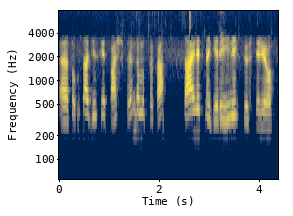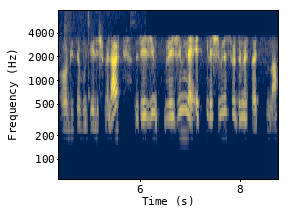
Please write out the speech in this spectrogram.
e, toplumsal cinsiyet başlıklarını da mutlaka dahil etme gereğini gösteriyor e, bize bu gelişmeler. Rejim, rejimle etkileşimini sürdürmesi açısından.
